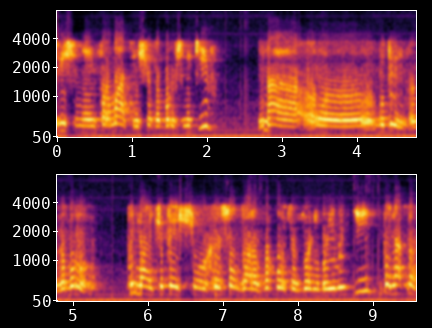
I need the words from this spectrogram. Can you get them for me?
Звіщення інформації щодо боржників на е, будинку заборонено. Приймаючи те, що Херсон зараз знаходиться в зоні бойових дій, понятно,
